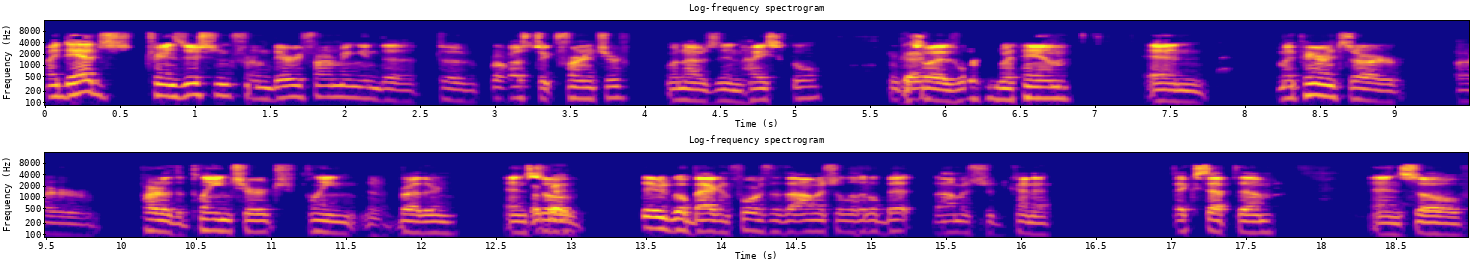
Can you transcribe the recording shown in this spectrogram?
my dad's transitioned from dairy farming into to rustic furniture when I was in high school. Okay. So I was working with him, and my parents are are part of the Plain Church, Plain Brethren, and so okay. they would go back and forth with the Amish a little bit. The Amish would kind of accept them, and so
